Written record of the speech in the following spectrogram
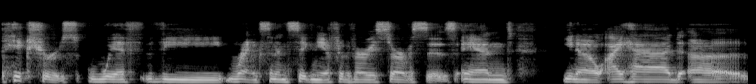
pictures with the ranks and insignia for the various services. And, you know, I had a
